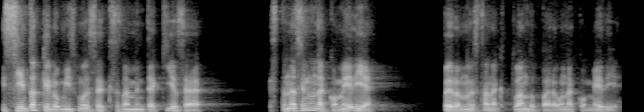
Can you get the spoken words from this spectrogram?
Y siento que lo mismo es exactamente aquí, o sea, están haciendo una comedia, pero no están actuando para una comedia.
